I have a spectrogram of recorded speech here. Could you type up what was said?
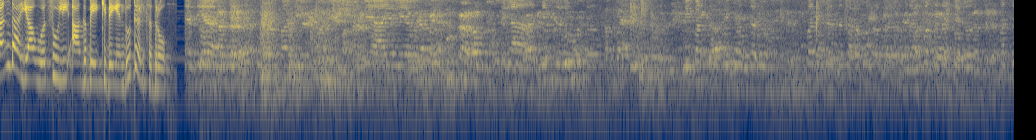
ಕಂದಾಯ ವಸೂಲಿ ಆಗಬೇಕಿದೆ ಎಂದು ತಿಳಿಸಿದರು ಸಭೆ ಆಯವ್ಯಯ ಎಲ್ಲ ಅಧ್ಯಕ್ಷರು ಮತ್ತು ಸದಸ್ಯರು ಮತ್ತು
